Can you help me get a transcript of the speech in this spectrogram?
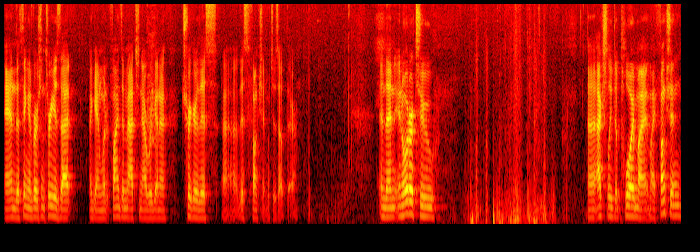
And the thing in version three is that, again, when it finds a match, now we're gonna trigger this, uh, this function, which is out there. And then in order to uh, actually deploy my, my function.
